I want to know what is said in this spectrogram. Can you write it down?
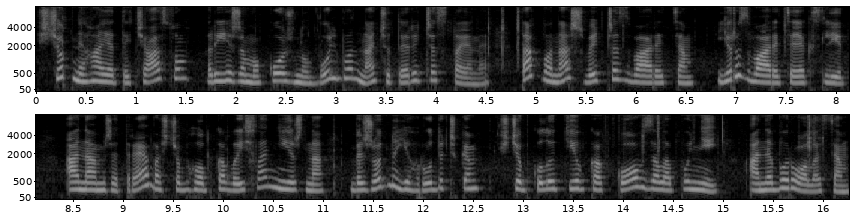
Щоб не гаяти часу, ріжемо кожну бульбу на 4 частини. Так вона швидше звариться і розвариться як слід. А нам же треба, щоб гобка вийшла ніжна, без жодної грудочки, щоб колотівка ковзала по ній, а не боролася.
